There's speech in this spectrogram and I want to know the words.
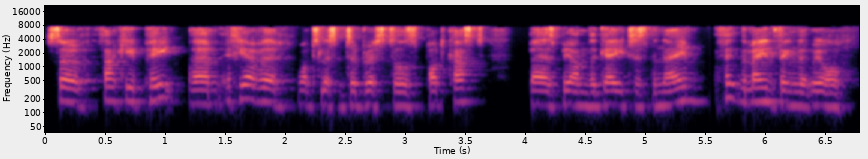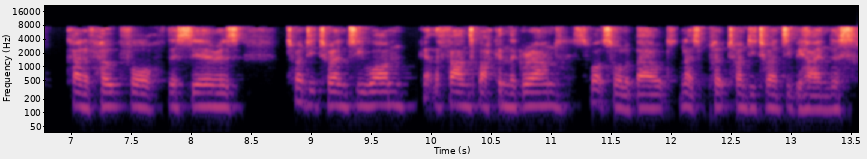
So thank you, Pete. Um, if you ever want to listen to Bristol's podcast, Bears Beyond the Gate is the name. I think the main thing that we all kind of hope for this year is 2021, get the fans back in the ground. It's what it's all about. Let's put 2020 behind us.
